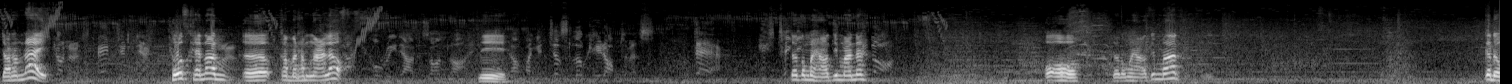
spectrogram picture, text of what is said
เจ้าทำได้ Gunners, engine deck. โพสแคนนอนเออกลับมาทำงานแล้ว Tactical readout is online. Nè. Now if I can just locate Optimus. There. He's taking เจ้าต้องไปหาติมันนะ โอ้เจ้าต้องไปหาติมัส กระโด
